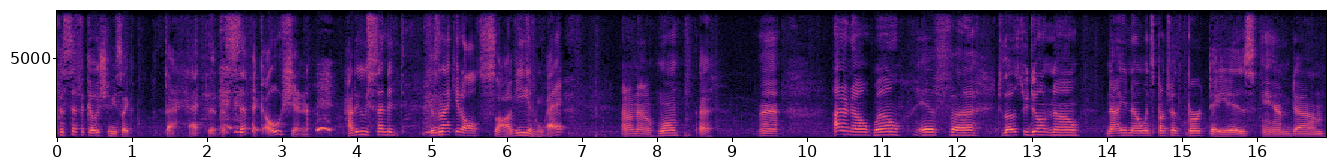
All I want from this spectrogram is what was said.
Pacific Ocean. He's like, what the heck, the Pacific Ocean? How do you send it? Doesn't that get all soggy and wet? I don't know. Well, uh, eh, I don't know. Well, if uh, to those who don't know, now you know when SpongeBob's birthday is, and um,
